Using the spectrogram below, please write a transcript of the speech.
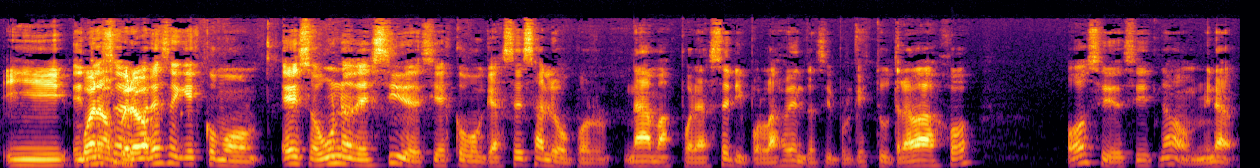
Y Entonces bueno, me pero parece que es como eso, uno decide si es como que haces algo por nada más por hacer y por las ventas y porque es tu trabajo, o si decís, no, mira,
